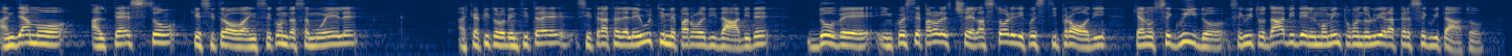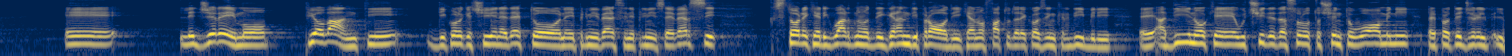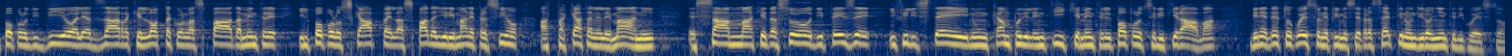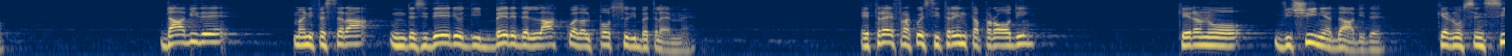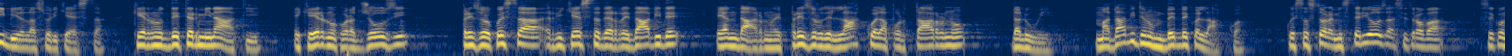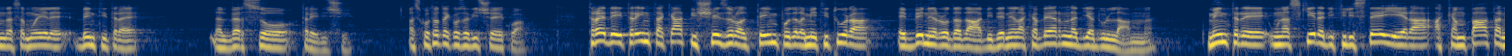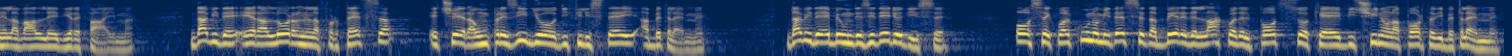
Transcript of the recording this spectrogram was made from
andiamo al testo che si trova in Seconda Samuele, al capitolo 23, si tratta delle ultime parole di Davide, dove in queste parole c'è la storia di questi prodi che hanno seguito, seguito Davide nel momento quando lui era perseguitato. E leggeremo più avanti di quello che ci viene detto nei primi versi, nei primi sei versi, storie che riguardano dei grandi prodi che hanno fatto delle cose incredibili. Eh, Adino che uccide da solo 800 uomini per proteggere il, il, popolo di Dio, Eleazar che lotta con la spada mentre il popolo scappa e la spada gli rimane persino attaccata nelle mani, e Samma che da solo difese i filistei in un campo di lenticchie mentre il popolo si ritirava. Viene detto questo nei primi sei versetti, non dirò niente di questo. Davide manifesterà un desiderio di bere dell'acqua dal pozzo di Betlemme e tre fra questi trenta prodi che erano vicini a Davide, che erano sensibili alla sua richiesta, che erano determinati e che erano coraggiosi, presero questa richiesta del re Davide e andarono e presero dell'acqua e la portarono da lui. Ma Davide non beve quell'acqua. Questa storia misteriosa si trova seconda Samuele 23 dal verso 13. Ascoltate cosa dice qua. Tre dei trenta capi scesero al tempo della mietitura e vennero da Davide nella caverna di Adullam, mentre una schiera di Filistei era accampata nella valle di Refaim. Davide era allora nella fortezza e c'era un presidio di Filistei a Betlemme. Davide ebbe un desiderio e disse, Oh, se qualcuno mi desse da bere dell'acqua del pozzo che è vicino alla porta di Betlemme.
